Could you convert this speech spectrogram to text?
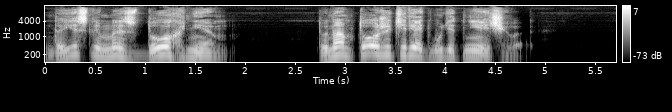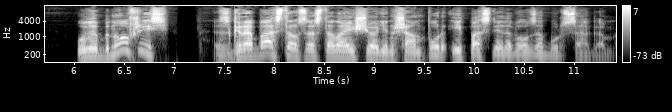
Да если мы сдохнем, то нам тоже терять будет нечего. Улыбнувшись, сгробастал со стола еще один шампур и последовал за бурсагом.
